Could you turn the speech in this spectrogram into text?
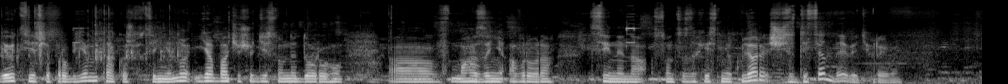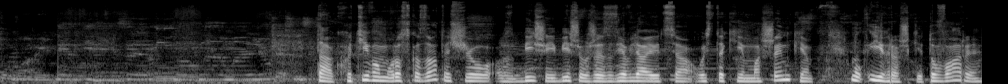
І оці ще проб'єм також в ціні. Ну, я бачу, що дійсно недорого. А, в магазині Аврора ціни на сонцезахисні окуляри 69 гривень. Так, хотів вам розказати, що більше і більше вже з'являються ось такі машинки, ну, іграшки, товари,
